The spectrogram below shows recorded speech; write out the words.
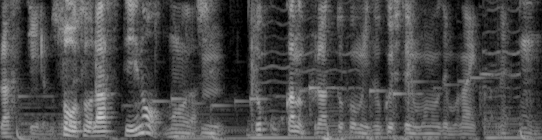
ラスティのもの。そうそうラスティのものだし、うん。どこかのプラットフォームに属しているものでもないからね。うん。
